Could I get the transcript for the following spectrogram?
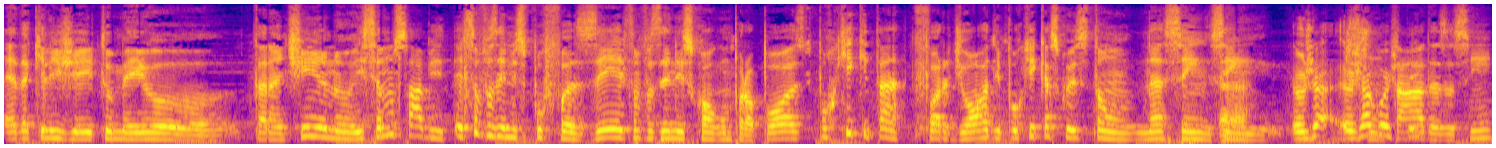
é daquele jeito meio. Tarantino, e você não sabe, eles estão fazendo isso por fazer, eles estão fazendo isso com algum propósito, por que que tá fora de ordem, por que que as coisas estão, né, sem, sem eu já, eu já gostei assim?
